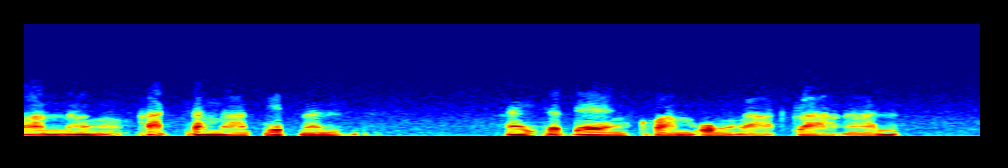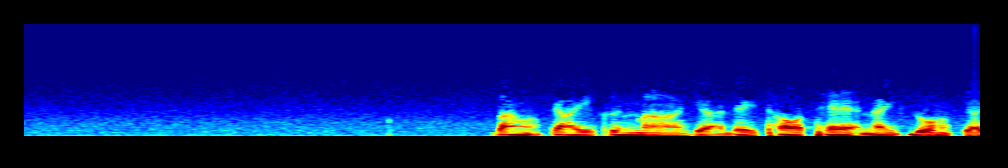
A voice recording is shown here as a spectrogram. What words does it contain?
การนั่งขัดสมาธินั้น ให้แสดงความองอาจกล้าหาญตั้งใจขึ้นมาอย่าได้ทอดแท้ในดวงใจ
